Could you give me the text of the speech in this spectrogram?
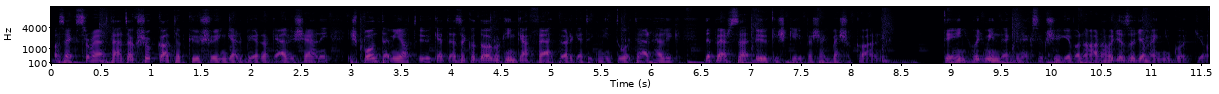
Az extrovertáltak sokkal több külső inger bírnak elviselni, és pont emiatt őket ezek a dolgok inkább felpörgetik, mint túlterhelik, de persze ők is képesek besokalni. Tény, hogy mindenkinek szüksége van arra, hogy az agya megnyugodjon.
